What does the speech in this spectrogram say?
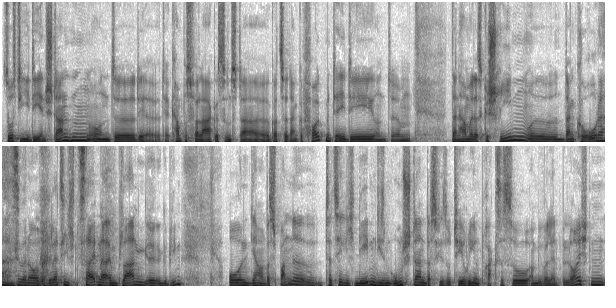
So ist die Idee entstanden und äh, der, der Campus Verlag ist uns da äh, Gott sei Dank gefolgt mit der Idee und ähm, dann haben wir das geschrieben. Äh, dank Corona sind wir noch relativ zeitnah im Plan äh, geblieben. Und ja, und das Spannende tatsächlich neben diesem Umstand, dass wir so Theorie und Praxis so ambivalent beleuchten,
